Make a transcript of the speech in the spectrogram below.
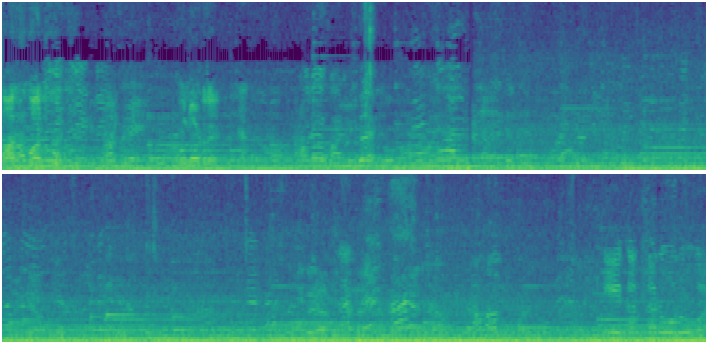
बालू बालू। वो लौट रहे एक अंदर और होगा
